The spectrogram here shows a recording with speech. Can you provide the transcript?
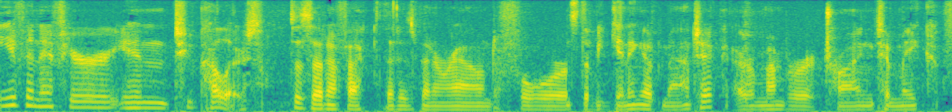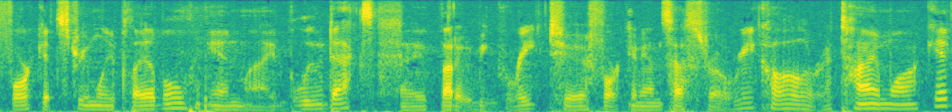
even if you're in two colors. This is an effect that has been around for since the beginning of Magic. I remember trying to make Fork extremely playable in my blue decks. I thought it would be great to fork an Ancestral Recall or a Time Walk. It,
